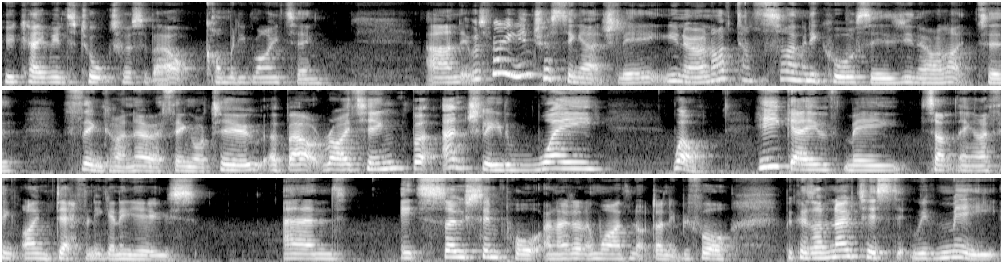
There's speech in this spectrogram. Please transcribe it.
who came in to talk to us about comedy writing. And it was very interesting, actually, you know. And I've done so many courses, you know. I like to think I know a thing or two about writing, but actually, the way, well, he gave me something I think I'm definitely going to use. And it's so simple, and I don't know why I've not done it before, because I've noticed it with me.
